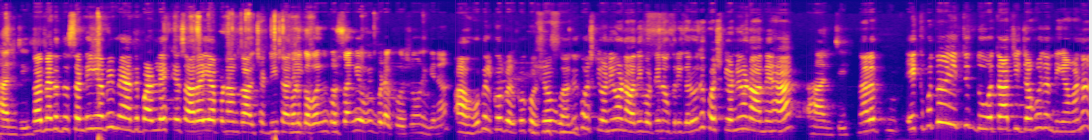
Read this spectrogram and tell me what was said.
ਹਾਂਜੀ। ਗੱਲ ਮੈਂ ਤਾਂ ਦੱਸਣ ਡਈ ਆ ਵੀ ਮੈਂ ਤੇ ਪੜ੍ਹ ਲਿਖ ਕੇ ਸਾਰਾ ਹੀ ਆਪਣਾ ਗੱਲ ਛੱਡੀ ਹੁਣ ਸਾਰੀ ਕਵਲ ਨੂੰ ਦੱਸਾਂਗੇ ਉਹ ਵੀ ਬੜਾ ਖੁਸ਼ ਹੋਣਗੇ ਨਾ। ਆਹੋ ਬਿਲਕੁਲ ਬਿਲਕੁਲ ਖੁਸ਼ ਹੋਊਗਾ ਕਿ ਖੁਸ਼ ਕਿਉਂ ਨਹੀਂ ਹੋਣਾ ਉਹਦੀ ਵੋਟੀ ਨੌਕਰੀ ਕਰੂ ਤੇ ਖੁਸ਼ ਕਿਉਂ ਨਹੀਂ ਹੋਣਾ ਉਹਨੇ ਹੈ? ਹਾਂਜੀ। ਨਾਲੇ ਇੱਕ ਪਤਾ ਇਹ ਚ ਦੋ ਚਾਰ ਚੀਜ਼ਾਂ ਹੋ ਜਾਂਦੀਆਂ ਵਾ ਨਾ।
